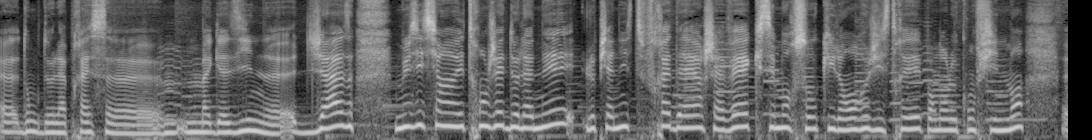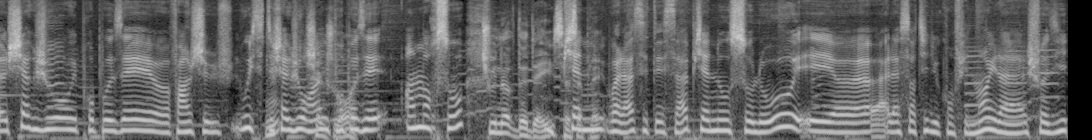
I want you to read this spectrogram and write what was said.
euh, donc de la presse euh, magazine jazz. Musicien étranger de l'année, le pianiste Fred Hersch avec ses morceaux qu'il a enregistrés pendant le confinement. Euh, chaque jour, il proposait, euh, enfin je- je- oui c'était Mmh, chaque jour, hein, chaque il jour, proposait un morceau. Tune of the Day, ça s'appelait. voilà, c'était ça, piano solo. Et euh, à la sortie du confinement, il a choisi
